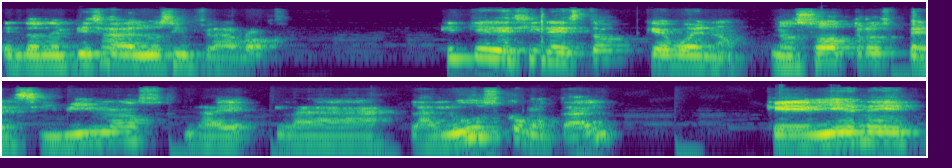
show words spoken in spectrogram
en donde empieza la luz infrarroja. ¿Qué quiere decir esto? Que bueno, nosotros percibimos la, luz como tal, que viene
